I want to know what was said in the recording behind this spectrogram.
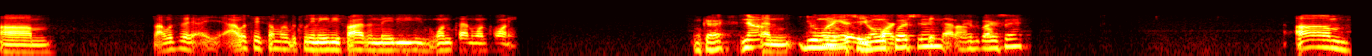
Um, I would say I would say somewhere between 85 and maybe 110, 120. Okay. Now, And you want to answer your own question? Everybody's saying. Um,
